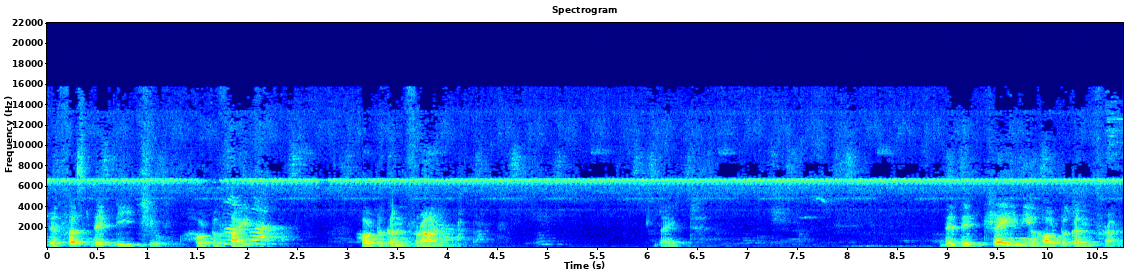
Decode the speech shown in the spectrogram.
they first they teach you how to fight, how to confront, right? They, they train you how to confront.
